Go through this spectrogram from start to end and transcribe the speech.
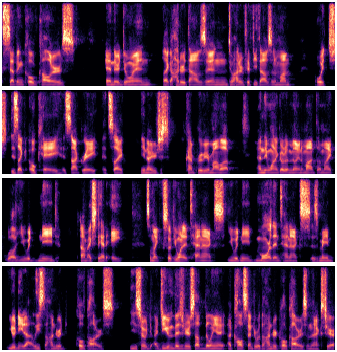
seven cold callers and they're doing like a hundred thousand to 150,000 a month, which is like, okay. It's not great. It's like, you know, you're just kind of proving your model up and they want to go to a million a month. I'm like, well, you would need, um, actually they had eight so I'm like, so if you wanted 10x, you would need more than 10x. Is made you'd need at least 100 cold callers. So uh, do you envision yourself building a, a call center with 100 cold callers in the next year?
